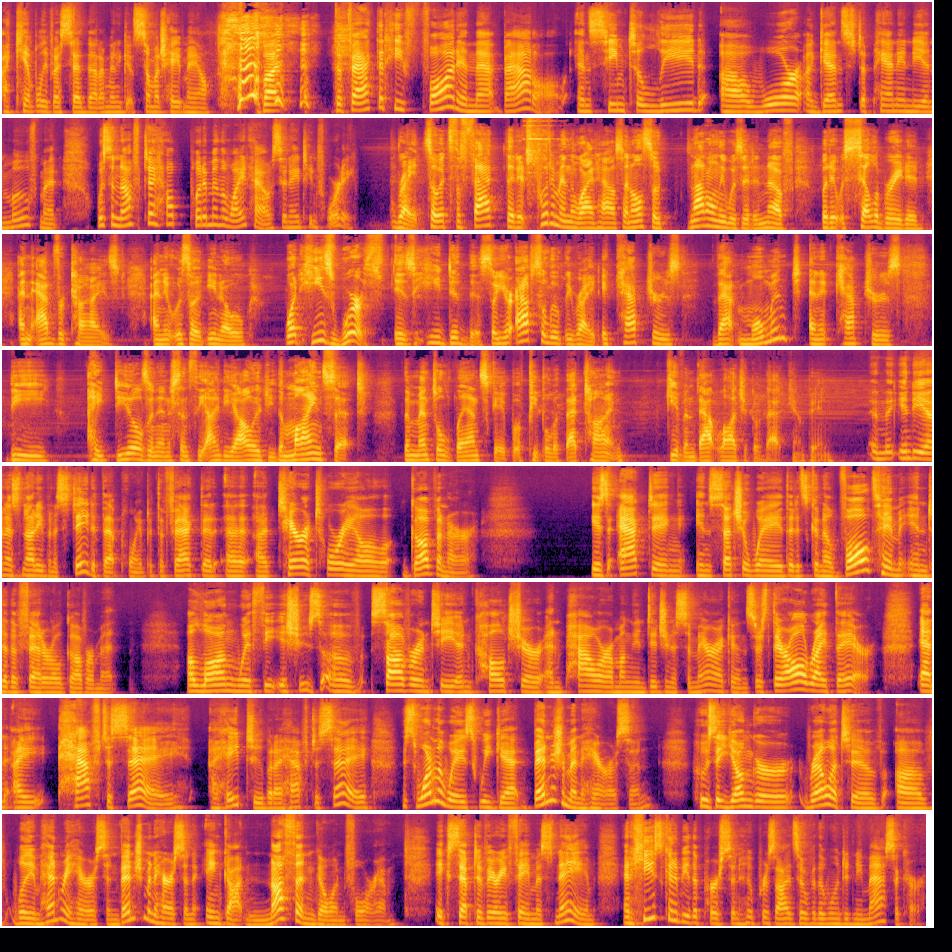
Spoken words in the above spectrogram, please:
I can't believe I said that. I'm going to get so much hate mail. But the fact that he fought in that battle and seemed to lead a war against a pan Indian movement was enough to help put him in the White House in 1840. Right. So it's the fact that it put him in the White House, and also not only was it enough, but it was celebrated and advertised. And it was a, you know, what he's worth is he did this. So you're absolutely right. It captures that moment and it captures the ideals and, in a sense, the ideology, the mindset, the mental landscape of people at that time, given that logic of that campaign. And the Indiana is not even a state at that point, but the fact that a, a territorial governor is acting in such a way that it's going to vault him into the federal government along with the issues of sovereignty and culture and power among indigenous Americans. they're all right there. And I have to say, I hate to, but I have to say, it's one of the ways we get Benjamin Harrison, who's a younger relative of William Henry Harrison. Benjamin Harrison ain't got nothing going for him except a very famous name. And he's going to be the person who presides over the Wounded Knee Massacre.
